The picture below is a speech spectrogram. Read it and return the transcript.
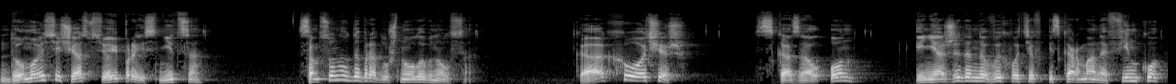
Думаю, сейчас все и прояснится. Самсонов добродушно улыбнулся. «Как хочешь», – сказал он и, неожиданно выхватив из кармана финку,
